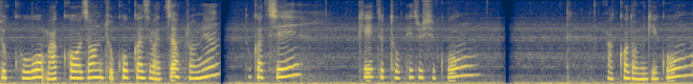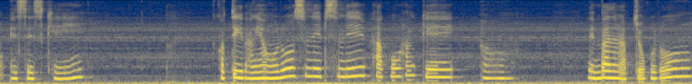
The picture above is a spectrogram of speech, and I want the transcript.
두 코, 마커 전 두 코까지 왔죠? 그러면 똑같이 케이트톡 해주시고 마커 넘기고 SSK 겉뜨기 방향으로 슬립 슬립 하고 함께 어, 왼바늘 앞쪽으로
